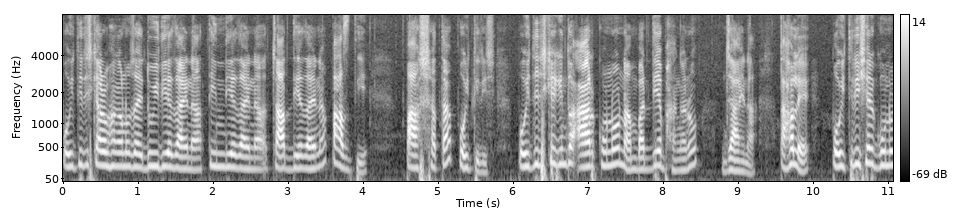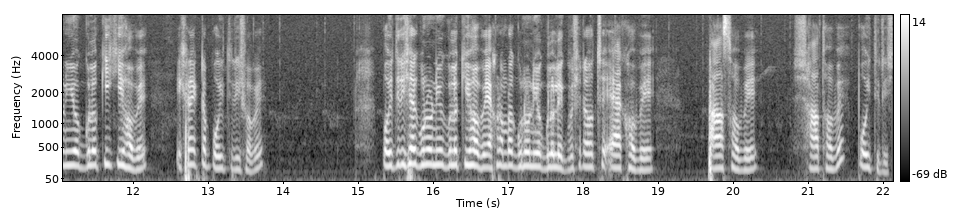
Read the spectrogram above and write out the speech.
পঁয়ত্রিশকে আরও ভাঙানো যায়, দুই দিয়ে যায় না, তিন দিয়ে যায় না, চার দিয়ে যায় না, পাঁচ দিয়ে। পাঁচ সাতা পঁয়ত্রিশ। পঁয়ত্রিশকে কিন্তু আর কোনো নাম্বার দিয়ে ভাঙানো যায় না। তাহলে পঁয়ত্রিশের গুণনীয়কগুলো কি কি হবে? এখানে একটা পঁয়ত্রিশ হবে। পঁয়ত্রিশের গুণনীয়কগুলো কি হবে? এখন আমরা গুণনীয়কগুলো লিখব। সেটা হচ্ছে এক হবে, পাঁচ হবে, সাত হবে, পঁয়ত্রিশ।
